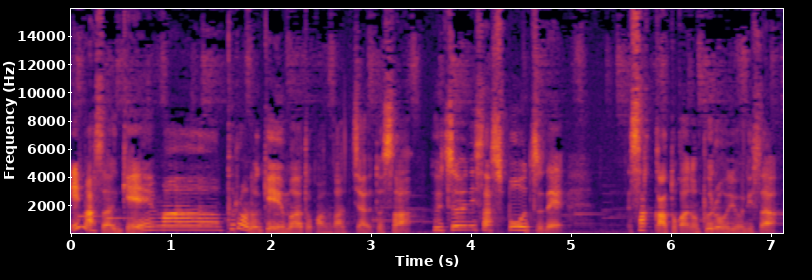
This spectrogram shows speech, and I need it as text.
今さゲーマープロのゲーマーとかになっちゃうとさ普通にさスポーツでサッカーとかのプロよりさ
